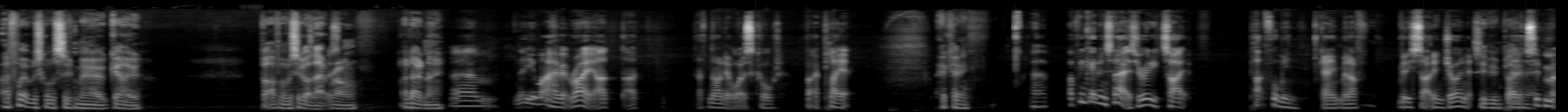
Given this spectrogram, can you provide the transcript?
I thought it was called Super Mario Go, but I've obviously got that wrong. I don't know. Um, no, you might have it right. I, I, I have no idea what it's called, but I play it. Okay. Uh, I've been getting into that. It's a really tight platforming game, and I've really started enjoying it. So you've been playing Uh, it Super Ma-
